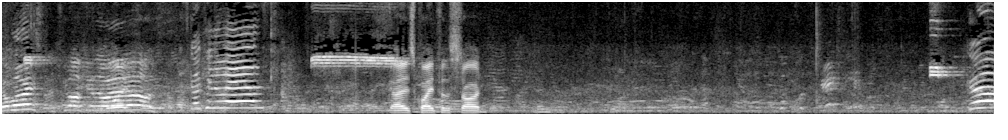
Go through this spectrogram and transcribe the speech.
Go boys! Let's go, Killer Whales! Let's go, Killer Whales! Guys, quiet for the start. Go!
